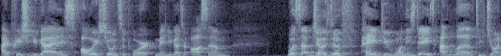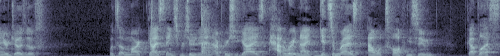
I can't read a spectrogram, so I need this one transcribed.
I appreciate you guys. Always showing support. Man, you guys are awesome. What's up, Joseph? Hey, dude, one of these days, I'd love to get you on here, Joseph. What's up, Mark? Guys, thanks for tuning in. I appreciate you guys. Have a great night. Get some rest. I will talk to you soon. God bless.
